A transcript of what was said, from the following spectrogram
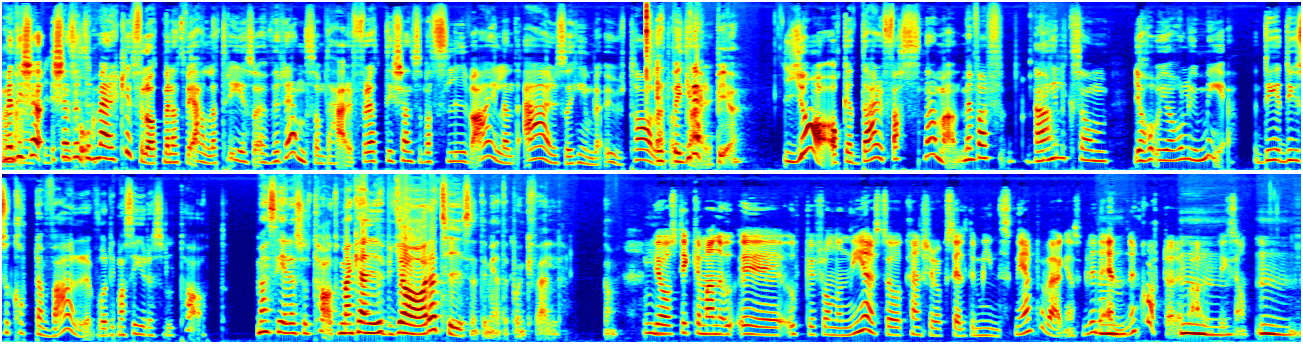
Men det kän- känns lite märkligt, förlåt, men att vi alla tre är så överens om det här. För att det känns som att Sleeve Island är så himla uttalat. Ett begrepp ju. Ja, och att där fastnar man. Men varför? Det Ja. är liksom, jag, jag håller ju med. Det, det är ju så korta varv och det, man ser ju resultat. Man ser resultat. Man kan ju typ göra 10 cm på en kväll. Mm. Ja, och stickar man eh, uppifrån och ner så kanske det också är lite minskningar på vägen så blir det Mm. ännu kortare varv. Liksom. Mm.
